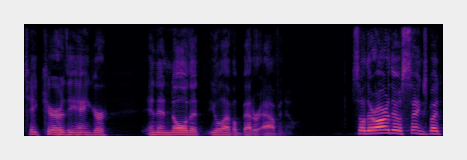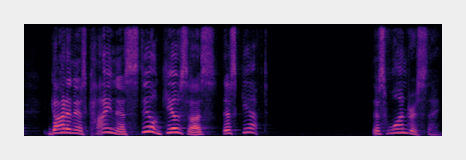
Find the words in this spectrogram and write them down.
take care of the anger and then know that you'll have a better avenue. So there are those things, but God, in His kindness, still gives us this gift, this wondrous thing,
